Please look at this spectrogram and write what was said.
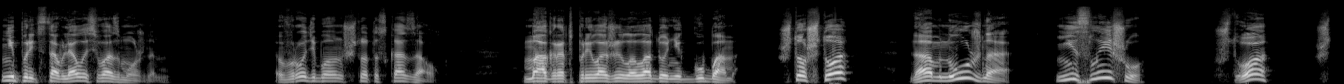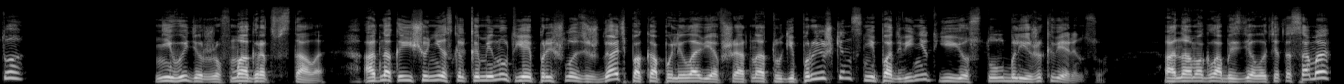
не представлялось возможным. Вроде бы он что-то сказал. Магрот приложила ладони к губам. «Что-что? Нам нужно!» «Не слышу!» «Что?» «Что?» Не выдержав, Маград встала. Однако еще несколько минут ей пришлось ждать, пока полиловевший от натуги Прышкинс не подвинет ее стул ближе к Веренцу. Она могла бы сделать это сама,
